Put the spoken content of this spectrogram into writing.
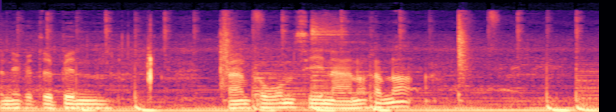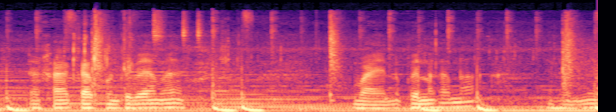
อันนี้ก็จะเป็นสารพระวมสีหนาเนาะครับเนาะราคากับคนจะแวะมาไหวเพื่อนนะครับเนาะนะครับนี่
